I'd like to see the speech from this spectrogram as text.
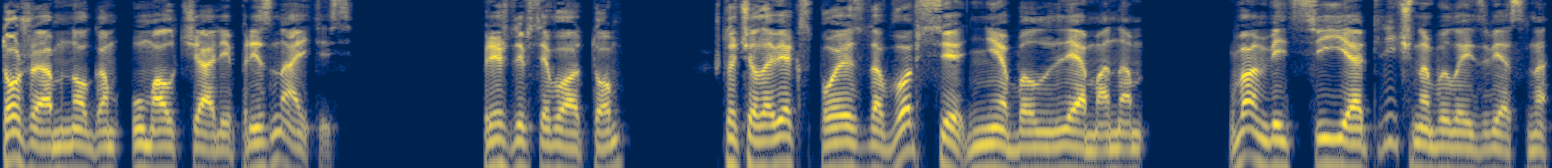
тоже о многом умолчали, признайтесь. Прежде всего о том, что человек с поезда вовсе не был Лемоном. Вам ведь сие отлично было известно.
